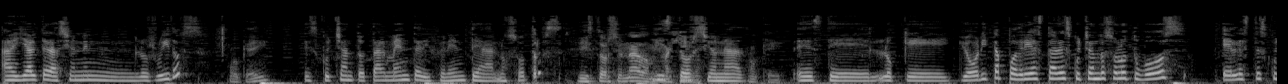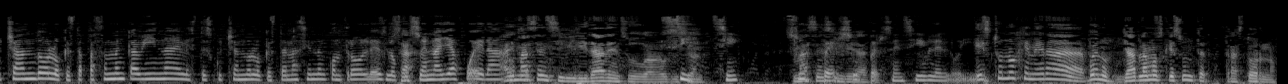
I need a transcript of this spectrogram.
Hay alteración en los ruidos, Ok. escuchan totalmente diferente a nosotros, Distorsionado, me distorsionado. imagino. Ok. Este, lo que yo ahorita podría estar escuchando solo tu voz, él está escuchando lo que está pasando en cabina, él está escuchando lo que están haciendo en controles, lo O sea, que suena allá afuera. Hay más sea, sensibilidad en su sí, audición. sí, Más súper, súper sensible el oído. Esto no genera, bueno, ya hablamos que es un tr- trastorno.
